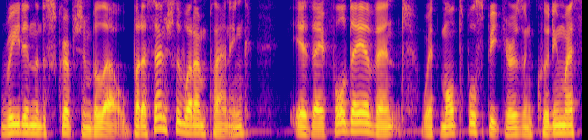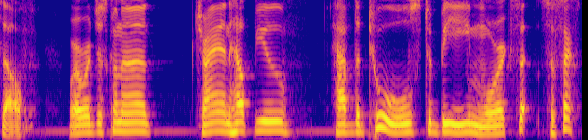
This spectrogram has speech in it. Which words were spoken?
read in the description below. But essentially what I'm planning is a full day event with multiple speakers, including myself, where we're just going to try and help you have the tools to be more success-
